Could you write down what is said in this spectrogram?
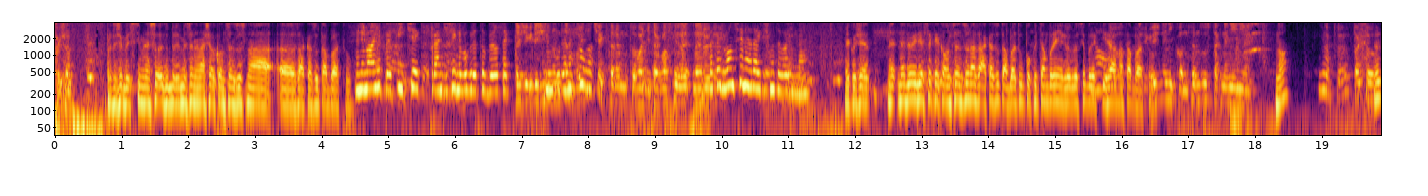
Proč ne? Protože by s tím nesou, by se nenašel konsenzus na uh, zákazu tabletu. Minimálně Pepíček, František nebo kdo to byl, tak Takže s když tím jenom bude ten nesouhlasit. vodiček, kterému to vadí, tak vlastně ne, nedojde. Tak ať on si nehraje, když mu to vadí, ne? Jakože ne, nedojde se ke koncenzu na zákazu tabletu, pokud tam bude někdo, kdo si bude chtít hrát na tabletu. když není konsenzus, tak není nic. No, Tak to, tak to. no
